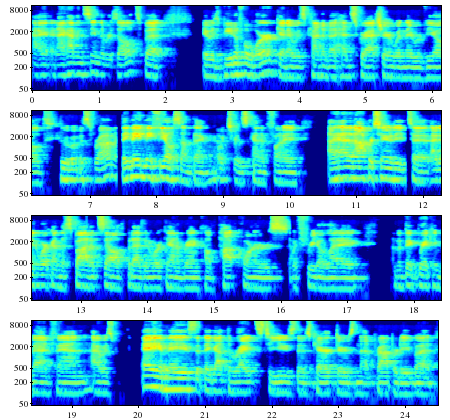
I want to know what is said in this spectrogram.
I and I haven't seen the results, but it was beautiful work and it was kind of a head scratcher when they revealed who it was from. They made me feel something, which was kind of funny. I had an opportunity to, I didn't work on the spot itself, but I've been working on a brand called Popcorners with Frito Lay. I'm a big Breaking Bad fan. I was a amazed that they got the rights to use those characters and that property, but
